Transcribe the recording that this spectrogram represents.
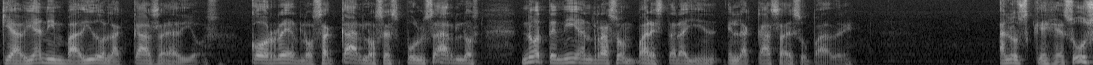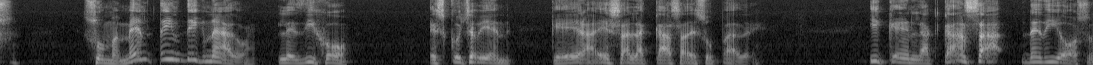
que habían invadido la casa de Dios. Correrlos, sacarlos, expulsarlos. No tenían razón para estar allí en la casa de su Padre. A los que Jesús, sumamente indignado, les dijo, escucha bien, que era esa la casa de su Padre. Y que en la casa de Dios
